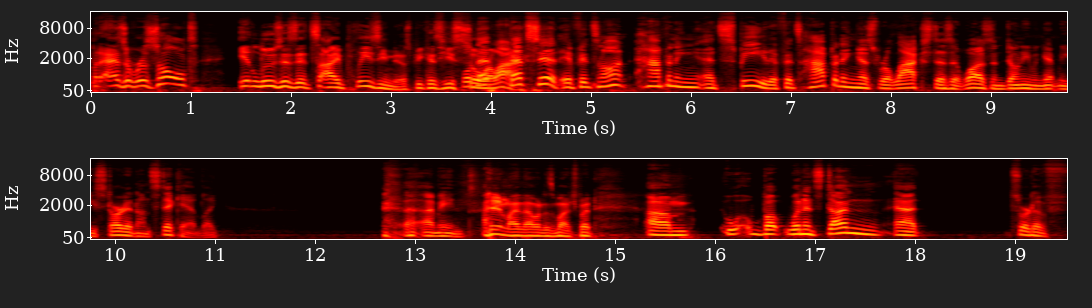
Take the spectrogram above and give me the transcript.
But as a result, it loses its eye pleasingness because he's so that- relaxed. That's it. If it's not happening at speed, if it's happening as relaxed as it was, and don't even get me started on stick handling. Uh, I mean, I didn't mind that one as much, but um, w- but when it's done at sort of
